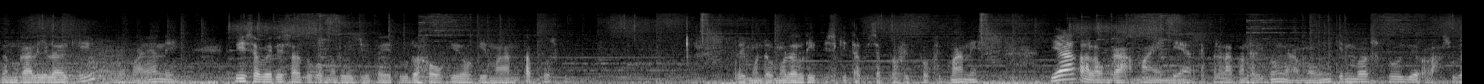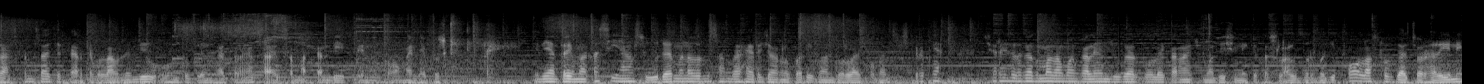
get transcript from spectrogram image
6 kali lagi lumayan nih. Bisa WD 1,2 juta itu udah hoki-hoki mantap bosku. Dari modal-modal tipis kita bisa profit-profit manis. Ya kalau nggak main di RTP 8000 nggak mungkin bosku. Yuk langsung gaskan saja ke RTP 8000 untuk link gacornya saya sematkan di pin komen ya bosku. Ini yang terima kasih yang sudah menonton sampai akhir. Jangan lupa dibantu like comment subscribe nya share ke teman-teman kalian juga boleh karena cuma di sini kita selalu berbagi pola slot gacor hari ini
